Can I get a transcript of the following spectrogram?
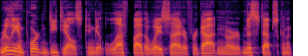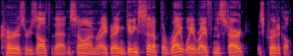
really important details can get left by the wayside or forgotten, or missteps can occur as a result of that, and so on, right, Greg? And getting set up the right way right from the start is critical.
